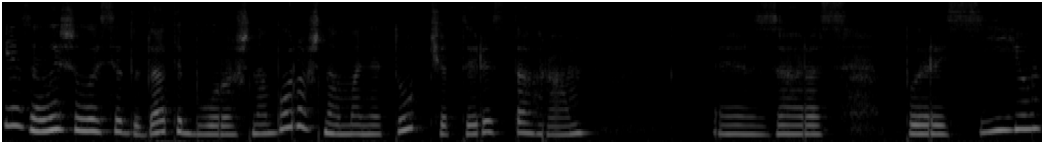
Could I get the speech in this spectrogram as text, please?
І залишилося додати борошна. Борошна у мене тут 400 грам. Е, Зараз пересію.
